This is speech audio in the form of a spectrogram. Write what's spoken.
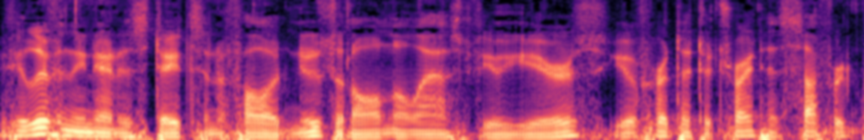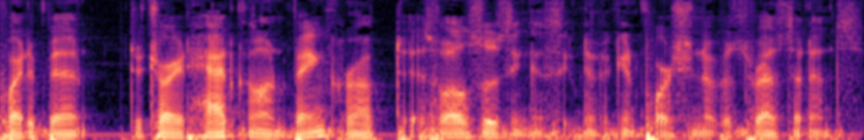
If you live in the United States and have followed news at all in the last few years, you have heard that Detroit has suffered quite a bit. Detroit had gone bankrupt, as well as losing a significant portion of its residents.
